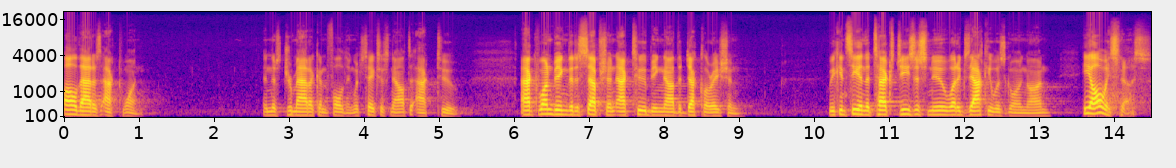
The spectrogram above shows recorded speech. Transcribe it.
All that is Act 1 in this dramatic unfolding, which takes us now to Act 2. Act 1 being the deception, Act 2 being now the declaration. We can see in the text, Jesus knew what exactly was going on. He always knows.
